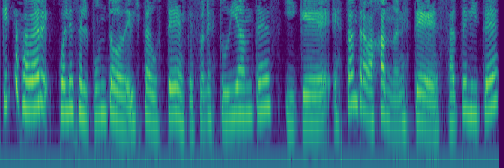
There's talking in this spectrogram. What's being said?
Quería saber cuál es el punto de vista de ustedes que son estudiantes y que están trabajando en este satélite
